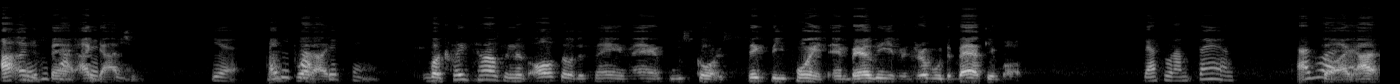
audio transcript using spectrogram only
I understand. top I got 15. you. Yeah, maybe top I- fifteen. But Klay Thompson is also the same man who scored 60 points and barely even dribbled the basketball. That's what I'm saying. That's So what I, I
